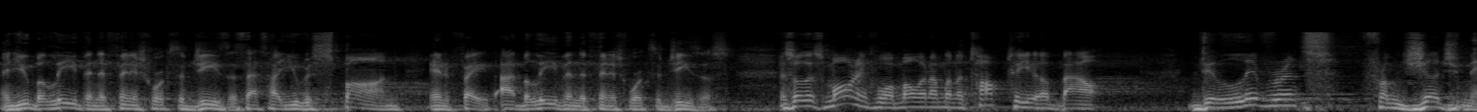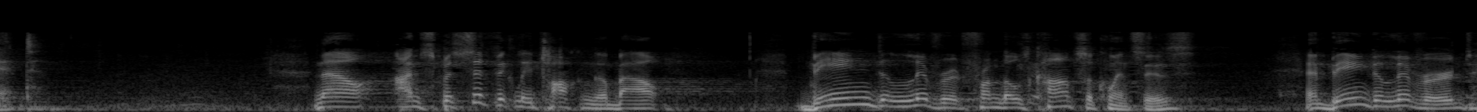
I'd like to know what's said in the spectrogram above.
And you believe in the finished works of Jesus. That's how you respond in faith. I believe in the finished works of Jesus. And so this morning, for a moment, I'm going to talk to you about deliverance from judgment. Now, I'm specifically talking about being delivered from those consequences and being delivered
